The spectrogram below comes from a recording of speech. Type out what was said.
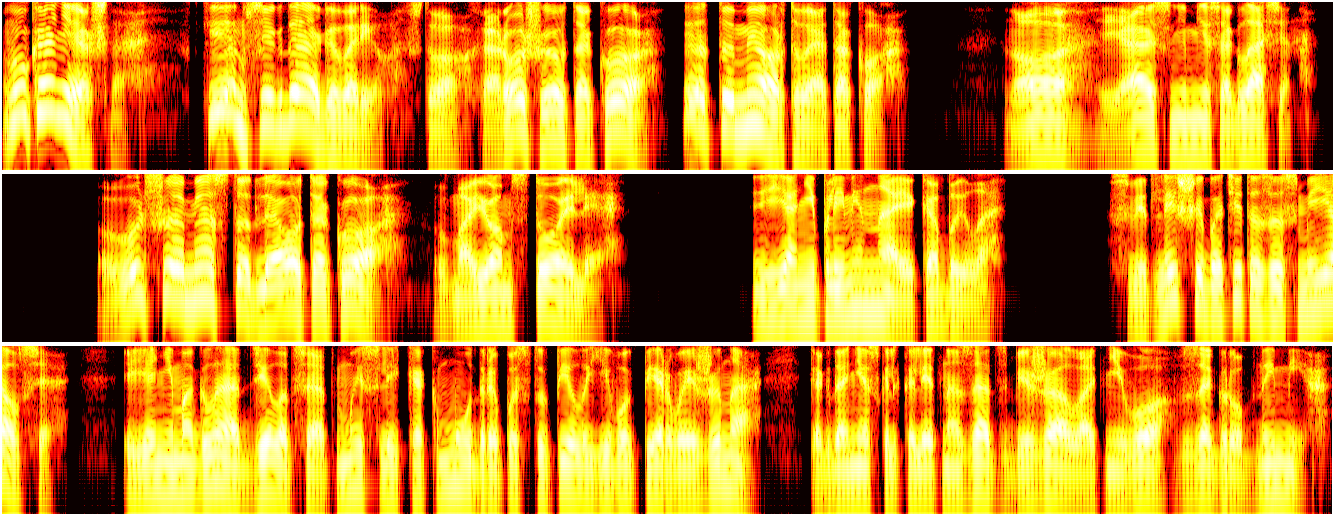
Ну, конечно. Кин всегда говорил, что хорошее атако — это мертвое атако. Но я с ним не согласен. Лучшее место для Отако в моем стойле. Я не племенная кобыла. Светлейший Батита засмеялся, и я не могла отделаться от мысли, как мудро поступила его первая жена, когда несколько лет назад сбежала от него в загробный мир.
